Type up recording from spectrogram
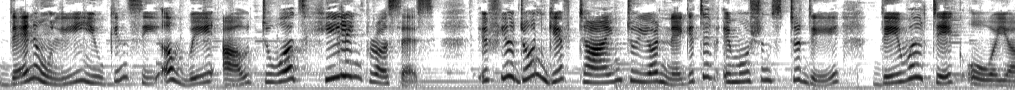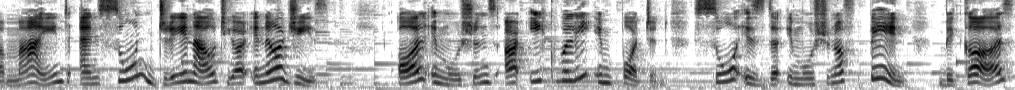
Then only you can see a way out towards healing process. If you don't give time to your negative emotions today, they will take over your mind and soon drain out your energies. All emotions are equally important. So is the emotion of pain. Because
